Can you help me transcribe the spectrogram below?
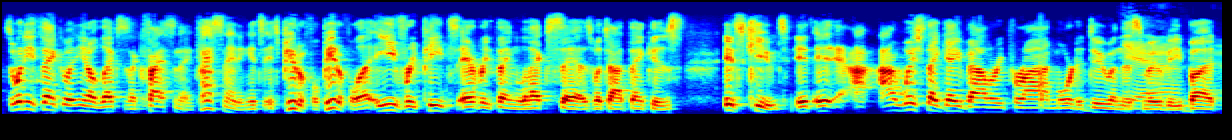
so, what do you think? When you know Lex is like fascinating, fascinating. It's it's beautiful, beautiful. Uh, Eve repeats everything Lex says, which I think is it's cute. It, it I, I, wish they gave Valerie Perrine more to do in this yeah, movie, but. Yeah.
